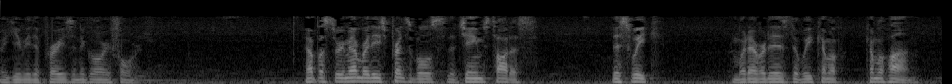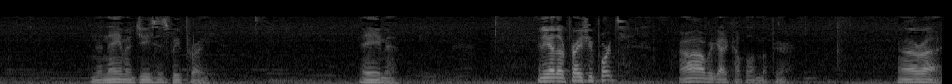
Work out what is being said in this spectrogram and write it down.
we give you the praise and the glory for it. Help us to remember these principles that James taught us this week, and whatever it is that we come, up, come upon. In the name of Jesus we pray. Amen. Any other praise reports? Oh, we got a couple of them up here. All right.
